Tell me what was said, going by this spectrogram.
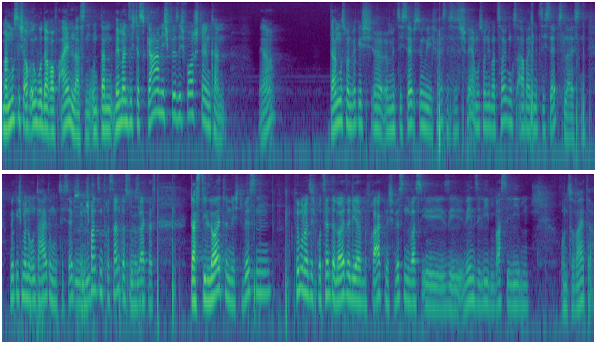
man muss sich auch irgendwo darauf einlassen. Und dann, wenn man sich das gar nicht für sich vorstellen kann, ja, dann muss man wirklich äh, mit sich selbst irgendwie, ich weiß nicht, das ist schwer, muss man Überzeugungsarbeit mit sich selbst leisten. Wirklich mal eine Unterhaltung mit sich selbst führen. Ich fand es interessant, dass du gesagt hast, dass die Leute nicht wissen, 95% der Leute, die er befragt, nicht wissen, was sie, sie, wen sie lieben, was sie lieben und so weiter.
